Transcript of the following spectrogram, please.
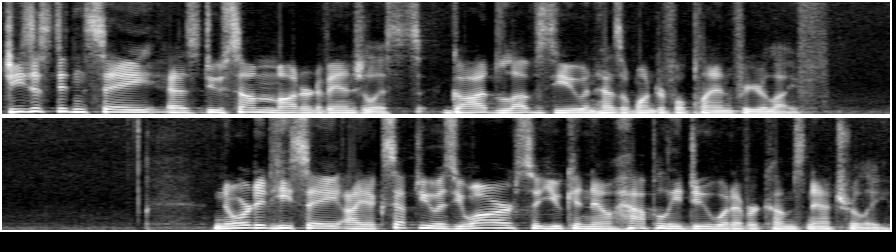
Jesus didn't say, as do some modern evangelists, God loves you and has a wonderful plan for your life. Nor did he say, I accept you as you are, so you can now happily do whatever comes naturally.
